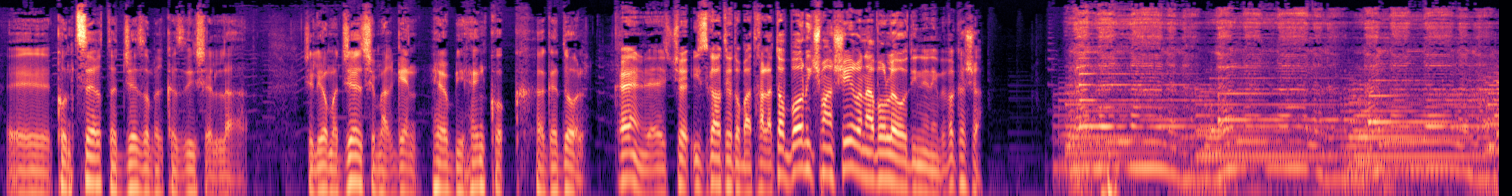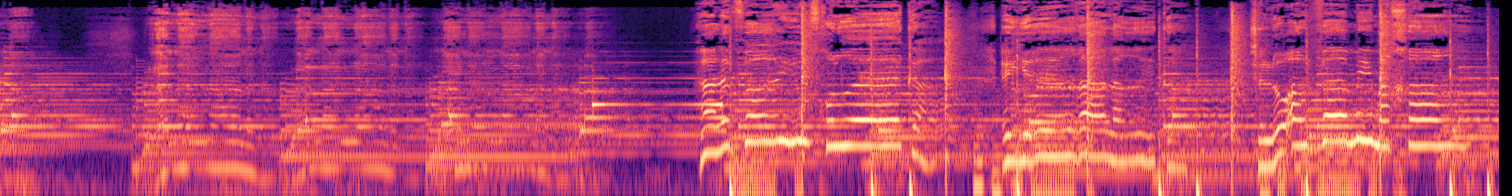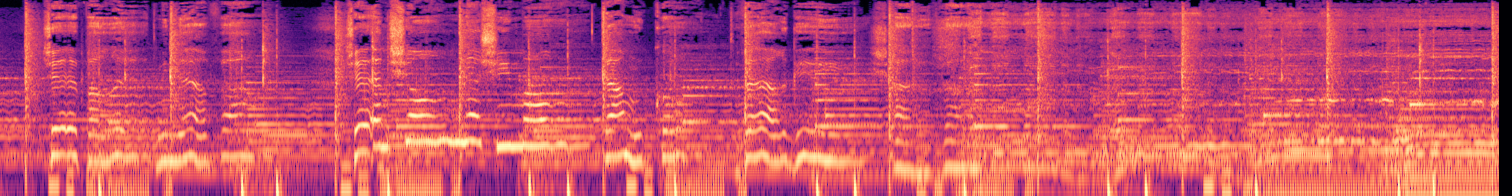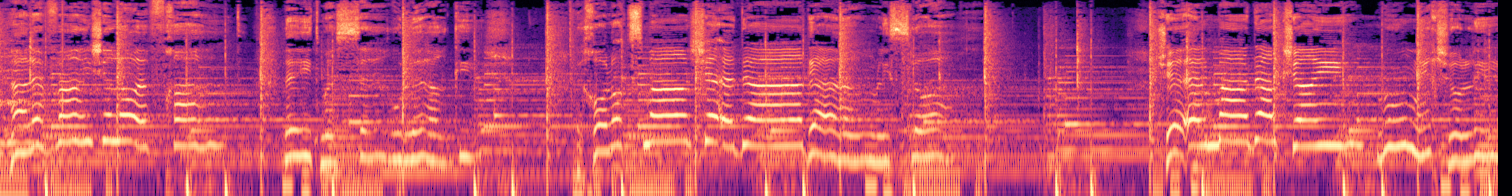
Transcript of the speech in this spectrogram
אה, קונצרט הג'אז המרכזי של, של יום הג'אז, שמארגן הרבי הנקוק הגדול. כן, אה, שהזכרתי אותו בהתחלה. טוב, בואו נשמע שיר ונעבור לעוד עניינים. בבקשה. הלוואי ובכל רגע אהיה על הרקע שלא אלווה ממחר שאפרד מן העבר שאנשום נשימות עמוקות וארגיש אהבה. הלוואי שלא אפחד להתמסר ולהרגיש בכל עוצמה שאדע גם לסלוח. שאלמד על קשיים ומכשולים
